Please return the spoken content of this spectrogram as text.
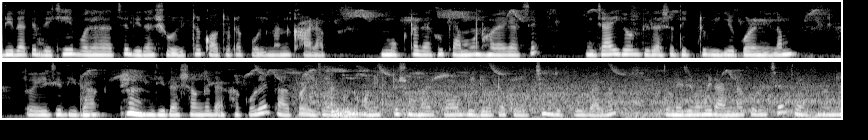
দিদাকে দেখেই বোঝা যাচ্ছে দিদার শরীরটা কতটা পরিমাণ খারাপ। মুখটা দেখো কেমন হয়ে গেছে। যাই হোক, দিদার সাথে একটু ভিডিও করে নিলাম। তো এই যে দিদা, দিদার সঙ্গে দেখা করে তারপর এই যে এখন অনেকটা সময় পর ভিডিওটা করছি দুপুরবেলা। তো মেজমামি রান্না করেছে, তো এখন আমি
